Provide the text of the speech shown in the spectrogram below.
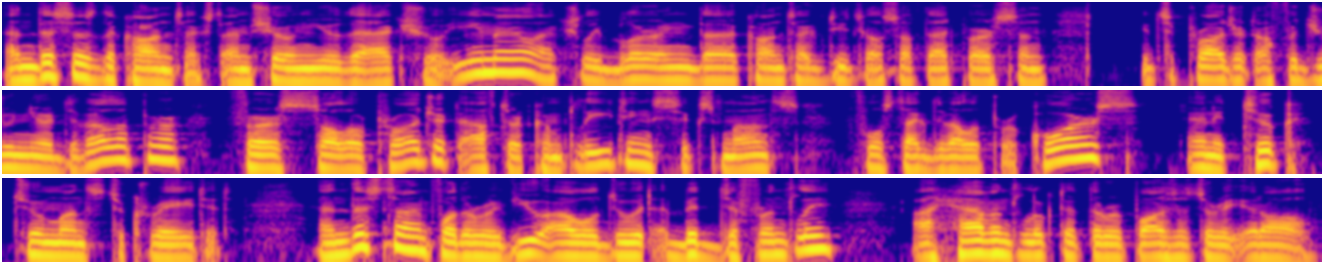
and this is the context. I'm showing you the actual email, actually blurring the contact details of that person. It's a project of a junior developer, first solo project after completing six months full stack developer course and it took two months to create it. And this time for the review I will do it a bit differently. I haven't looked at the repository at all.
